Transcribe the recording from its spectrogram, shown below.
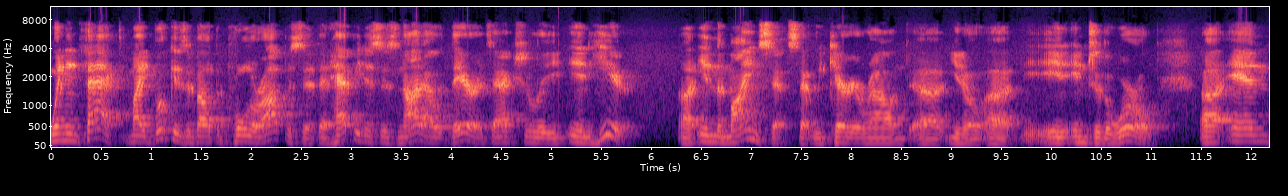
When in fact, my book is about the polar opposite that happiness is not out there, it's actually in here. Uh, in the mindsets that we carry around, uh, you know, uh, in, into the world, uh, and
